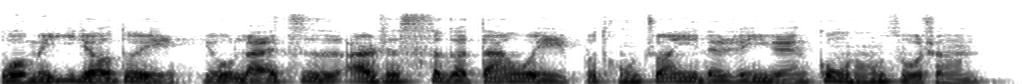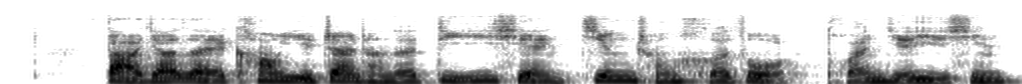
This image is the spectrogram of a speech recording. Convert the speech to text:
我们医疗队由来自二十四个单位不同专业的人员共同组成，大家在抗疫战场的第一线精诚合作，团结一心，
